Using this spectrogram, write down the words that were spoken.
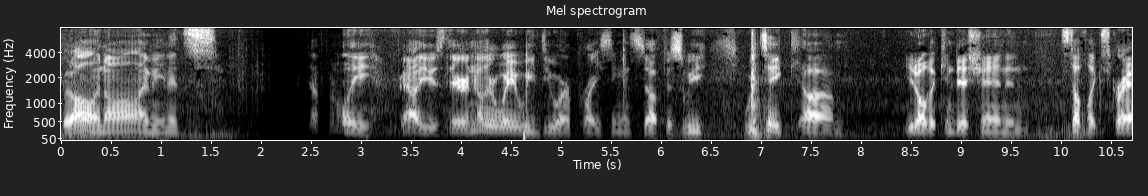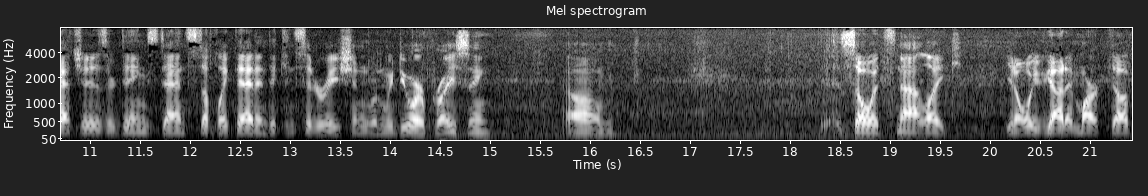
but all in all, I mean, it's definitely value is there. Another way we do our pricing and stuff is we, we take, um, you know, the condition and stuff like scratches or dings, dents, stuff like that into consideration when we do our pricing. Um, so it's not like, you know, we've got it marked up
